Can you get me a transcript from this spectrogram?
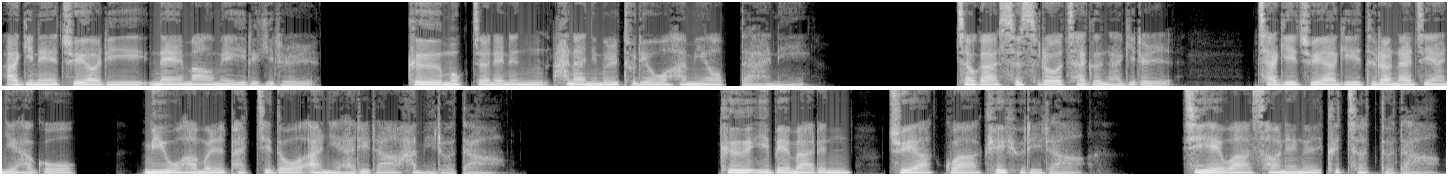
악인의 죄열이 내 마음에 이르기를 그 목전에는 하나님을 두려워함이 없다 하니 저가 스스로 자긍하기를 자기 죄악이 드러나지 아니하고 미워함을 받지도 아니하리라 함이로다. 그 입의 말은 죄악과 괴휼이라 지혜와 선행을 그쳤도다.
